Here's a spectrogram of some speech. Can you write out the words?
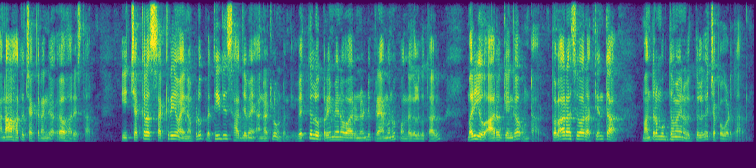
అనాహత చక్రంగా వ్యవహరిస్తారు. ఈ చక్ర సక్రియం అయినప్పుడు ప్రతిదీ సాధ్యమే అన్నట్లు ఉంటుంది. వ్యక్తులు ప్రేమైన వారి నుండి ప్రేమను పొందగలుగుతారు మరియు ఆరోగ్యంగా ఉంటారు. తులారాశి వారు అత్యంత మంత్రముగ్ధమైన వ్యక్తులుగా చెప్పబడతారు.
